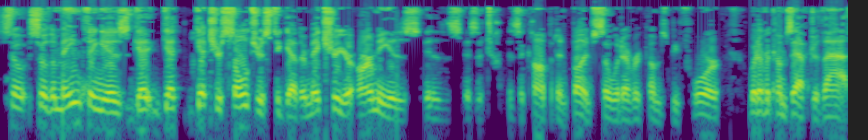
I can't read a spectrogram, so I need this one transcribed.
So, so the main thing is get get get your soldiers together. Make sure your army is is is a is a competent bunch. So whatever comes before, whatever comes after that,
